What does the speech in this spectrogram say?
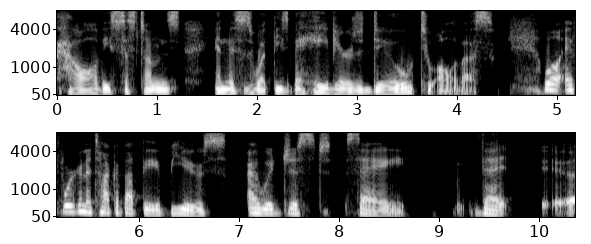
how all these systems and this is what these behaviors do to all of us. Well, if we're going to talk about the abuse, I would just say that uh,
